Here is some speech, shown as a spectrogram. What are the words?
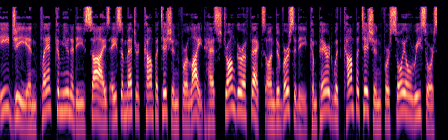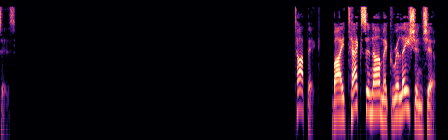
e.g. in plant communities size asymmetric competition for light has stronger effects on diversity compared with competition for soil resources. Topic. By taxonomic relationship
